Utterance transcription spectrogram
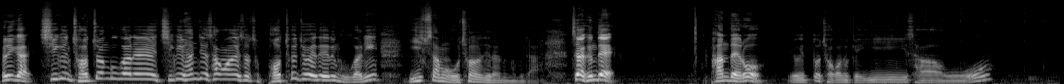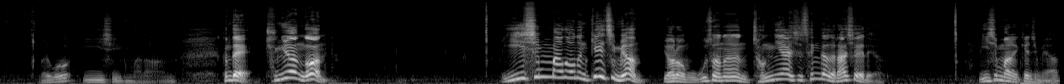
그러니까 지금 저점 구간을 지금 현재 상황에서 저- 버텨줘야 되는 구간이 24만 5천 원이라는 겁니다. 자, 근데 반대로 여기 또 적어놓을게요. 2, 4, 5 그리고 20만 원. 근데 중요한 건 20만 원은 깨지면 여러분 우선은 정리하실 생각을 하셔야 돼요. 20만 원 깨지면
